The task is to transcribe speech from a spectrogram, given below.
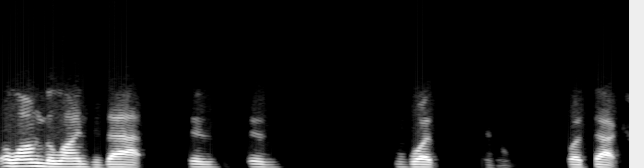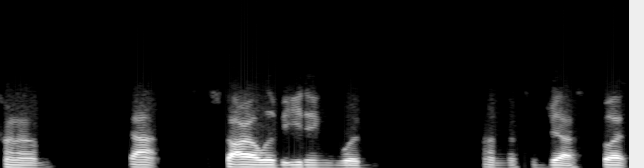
along the lines of that is is what you know, what that kind of that style of eating would kind of suggest. But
